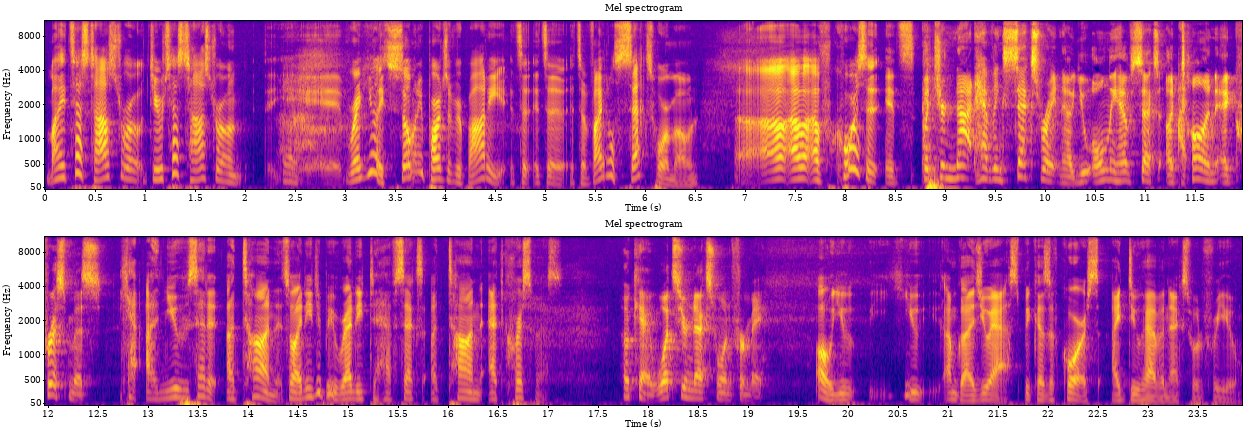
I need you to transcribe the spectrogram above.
My testosterone, your testosterone it regulates so many parts of your body. It's a it's a it's a vital sex hormone. Uh, uh, of course, it, it's But you're not having sex right now. You only have sex a ton at Christmas. yeah. uh, You said it a ton, so I need to be ready to have sex a ton at Christmas. Okay, what's your next one for me? Oh, you you. I'm glad you asked because of course I do have a next one for you.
